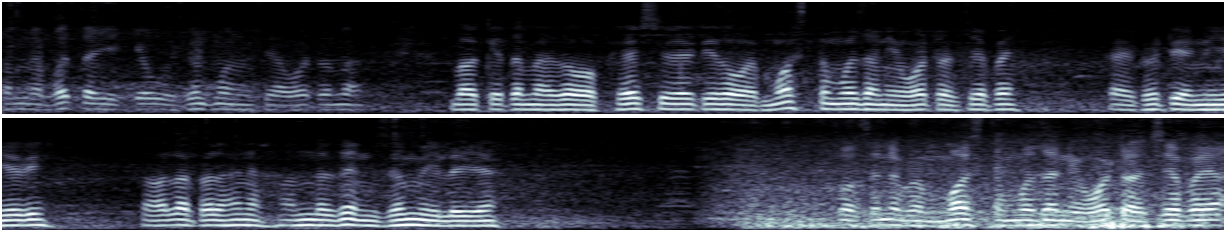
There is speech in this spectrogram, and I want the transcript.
તમને બતાવીએ કેવું જમવાનું છે આ હોટલમાં બાકી તમે જો ફેસિલિટી તો મસ્ત મજાની હોટલ છે ભાઈ. કાંઈ ઘટે નહીં એવી. તો હાલ પહેલાં અંદર જઈને જમી લઈએ. તો છે ને ભાઈ મસ્ત મજાની હોટલ છે ભાઈ.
